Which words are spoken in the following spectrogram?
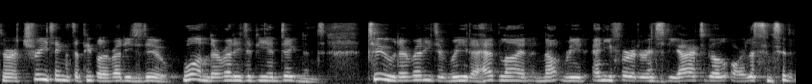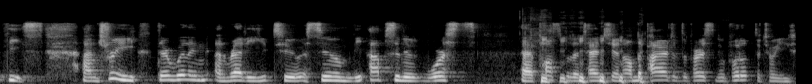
there are three things that people are ready to do. One, they're ready to be indignant. Two, they're ready to read a headline and not read any further into the article or listen to the piece. And three, they're willing and ready to assume the absolute worst uh, possible attention on the part of the person who put up the tweet.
